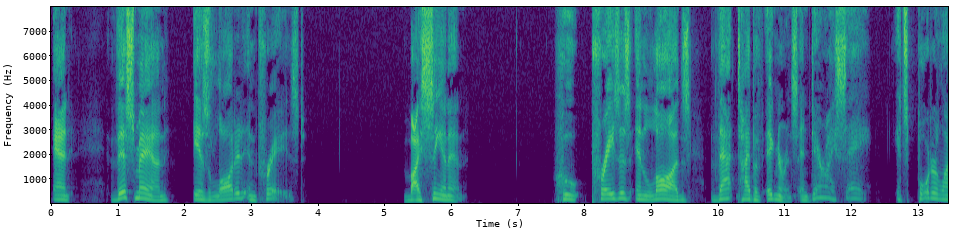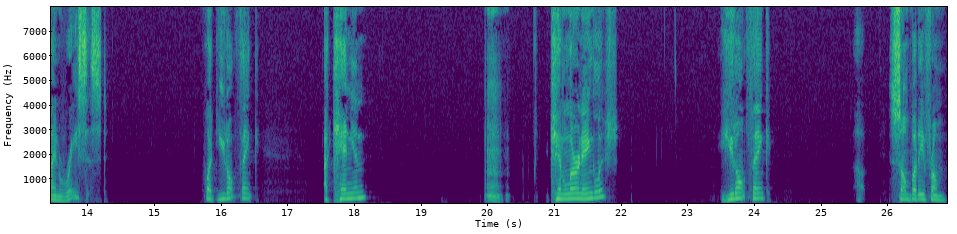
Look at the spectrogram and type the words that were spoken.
And this man is lauded and praised by CNN, who praises and lauds that type of ignorance. And dare I say, it's borderline racist. What, you don't think a Kenyan can learn English? You don't think uh, somebody from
